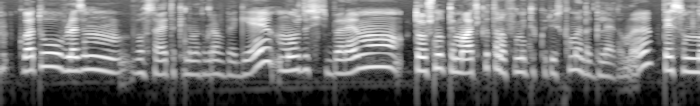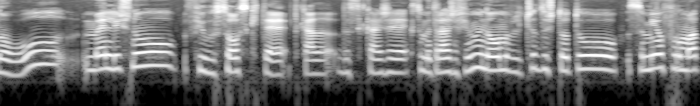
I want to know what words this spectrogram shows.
Когато влезем в сайта Кинематограф БГ, може да си изберем точно тематиката на филмите, които искаме да гледаме. Те са много. Мен лично философските, така да, да се каже, късометражни филми много ме влечат, защото самия формат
